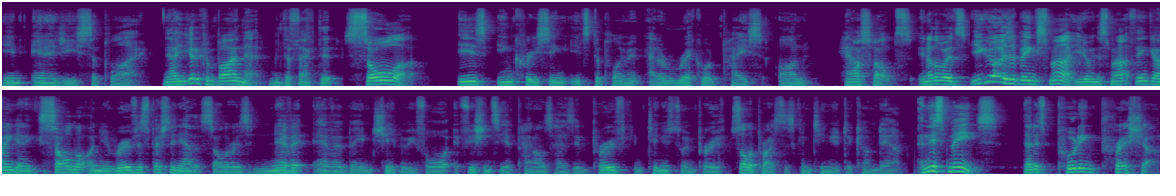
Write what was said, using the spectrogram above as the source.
in energy supply. Now, you've got to combine that with the fact that solar is increasing its deployment at a record pace on households. In other words, you guys are being smart. You're doing the smart thing, going getting solar on your roofs, especially now that solar has never ever been cheaper before. Efficiency of panels has improved, continues to improve. Solar prices continue to come down. And this means that it's putting pressure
